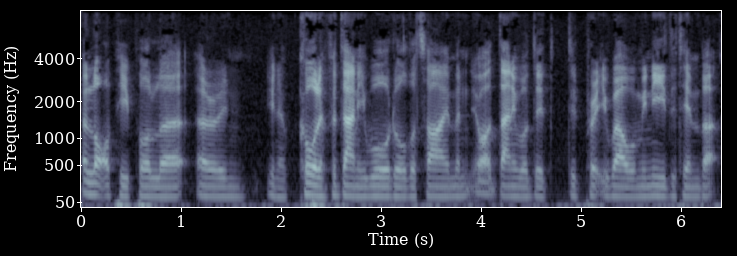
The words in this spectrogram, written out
a lot of people uh, are in, you know, calling for Danny Ward all the time. And well, Danny Ward did, did pretty well when we needed him, but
